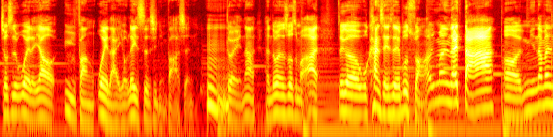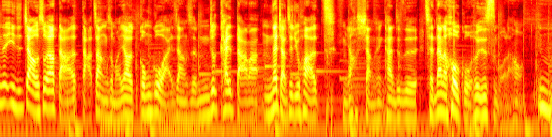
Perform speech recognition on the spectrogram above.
就是为了要预防未来有类似的事情发生。嗯，对，那很多人说什么啊，这个我看谁谁不爽啊，你们来打啊哦，你那边一直叫我说要打打仗什么，要攻过来这样子，你就开始打嘛。你在讲这句话，你要想想看，就是承担的后果会是什么，然后。嗯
